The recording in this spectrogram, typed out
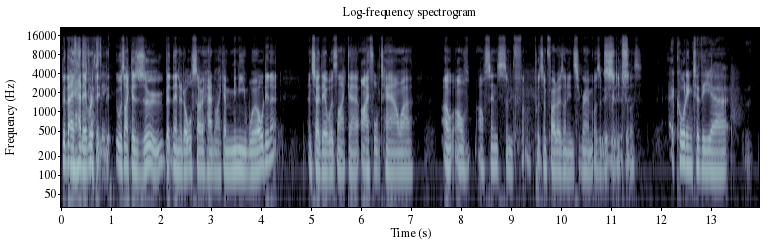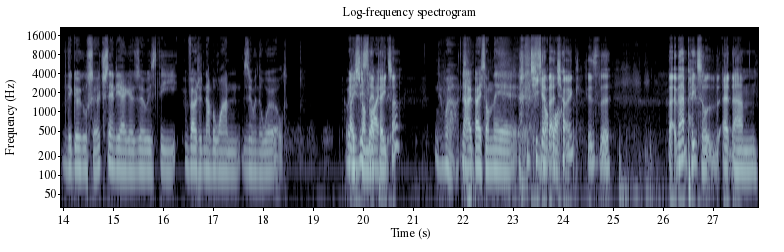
but they had everything. disgusting. It was like a zoo, but then it also had like a mini world in it, and so there was like a Eiffel Tower. I'll I'll, I'll send some put some photos on Instagram. It was a bit S- s- ridiculous. According to the uh, the Google search, San Diego Zoo is the voted number one zoo in the world. I is Based on their like- pizza. Well, no, based on their. Do you get that joke? Because the that, that pizza at um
